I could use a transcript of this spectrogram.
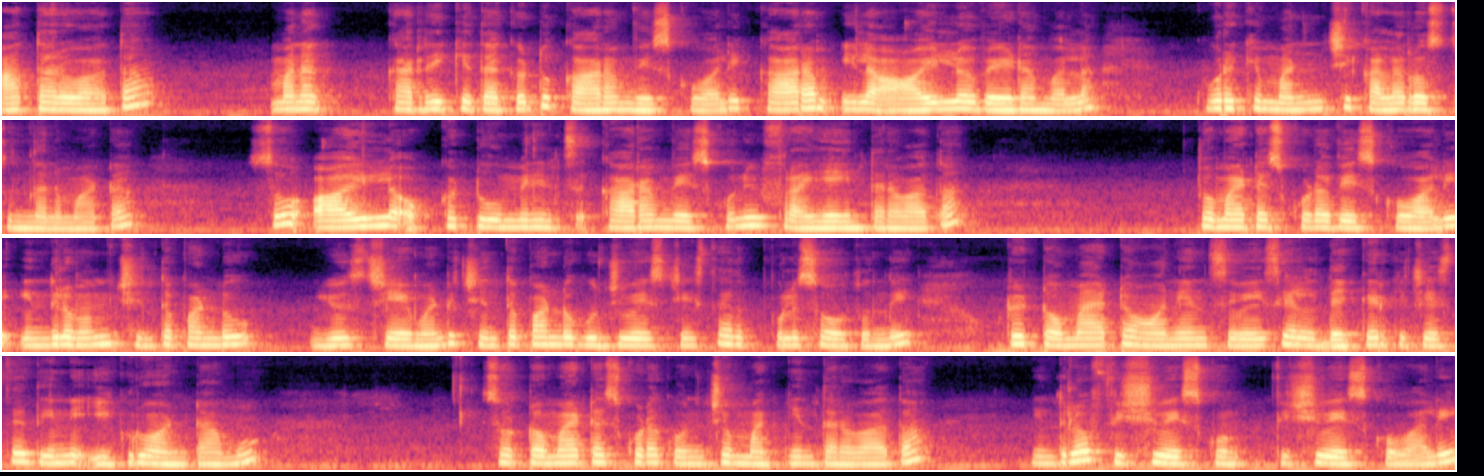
ఆ తర్వాత మన కర్రీకి తగ్గట్టు కారం వేసుకోవాలి. కారం ఇలా ఆయిల్లో వేయడం వల్ల కూరకి మంచి కలర్ వస్తుందన్నమాట. సో ఆయిల్లో ఒక్క టూ మినిట్స్ కారం వేసుకొని ఫ్రై అయిన తర్వాత టొమాటోస్ కూడా వేసుకోవాలి. ఇందులో మనం చింతపండు యూస్ చేయమండి. చింతపండు గుజ్జు వేసి చేస్తే అది పులుసు అవుతుంది. ఒకటి టొమాటో ఆనియన్స్ వేసి అలా దగ్గరికి చేస్తే దీన్ని ఇగురు అంటాము. సో టొమాటోస్ కూడా కొంచెం మగ్గిన తర్వాత ఇందులో ఫిష్ వేసుకు ఫిష్ వేసుకోవాలి.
